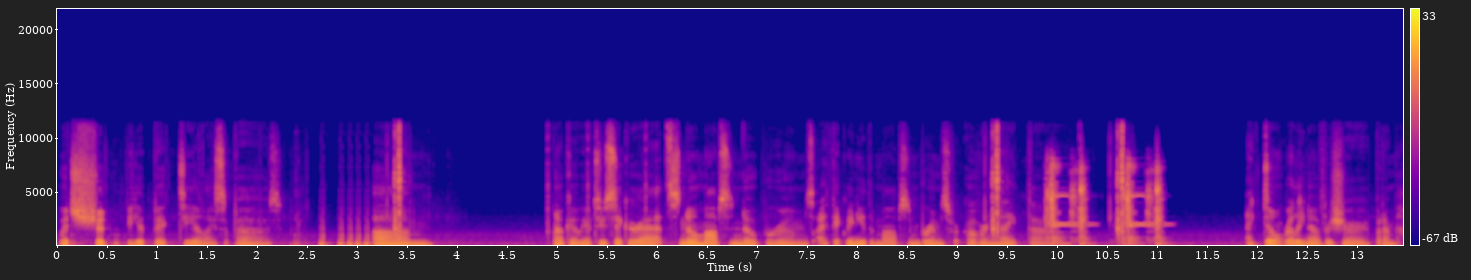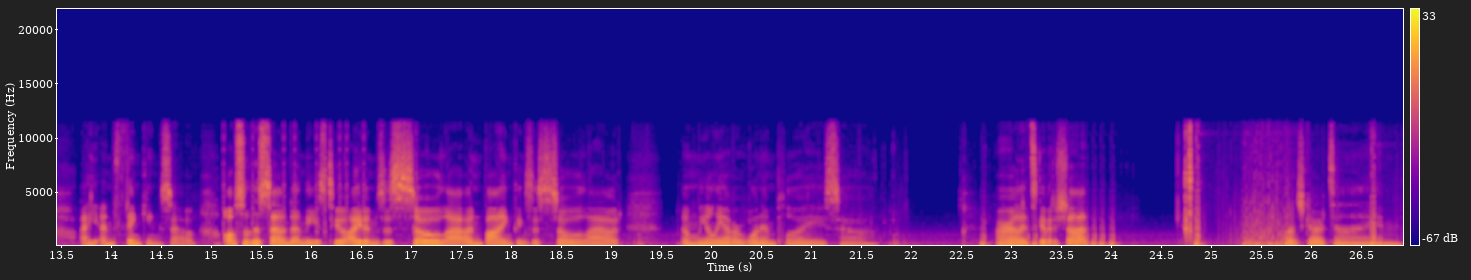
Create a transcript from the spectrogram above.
Which shouldn't be a big deal, I suppose. Um... Okay, we have two cigarettes, no mops and no brooms. I think we need the mops and brooms for overnight, though. I don't really know for sure, but I'm I am thinking so. Also, the sound on these two items is so loud, and buying things is so loud. And we only have our one employee, so... Alright, let's give it a shot. Punch card time.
